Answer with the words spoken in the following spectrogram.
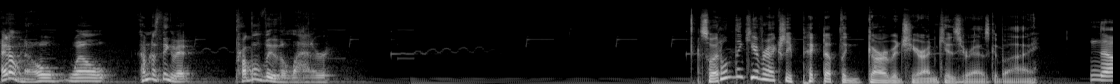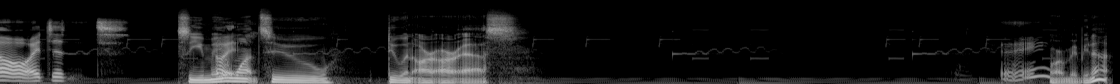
I don't know. Well, come to think of it, probably the latter. So I don't think you ever actually picked up the garbage here on Kiz Urazgubi. No, I didn't. So you may Oh, wait. want to do an RRS. Okay. Or maybe not.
